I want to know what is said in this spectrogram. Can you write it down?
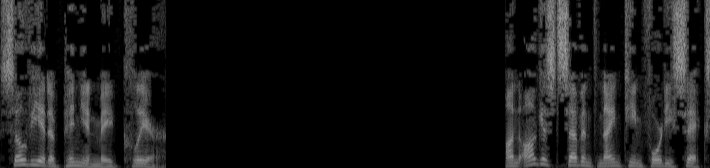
Soviet opinion made clear On August 7, 1946,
